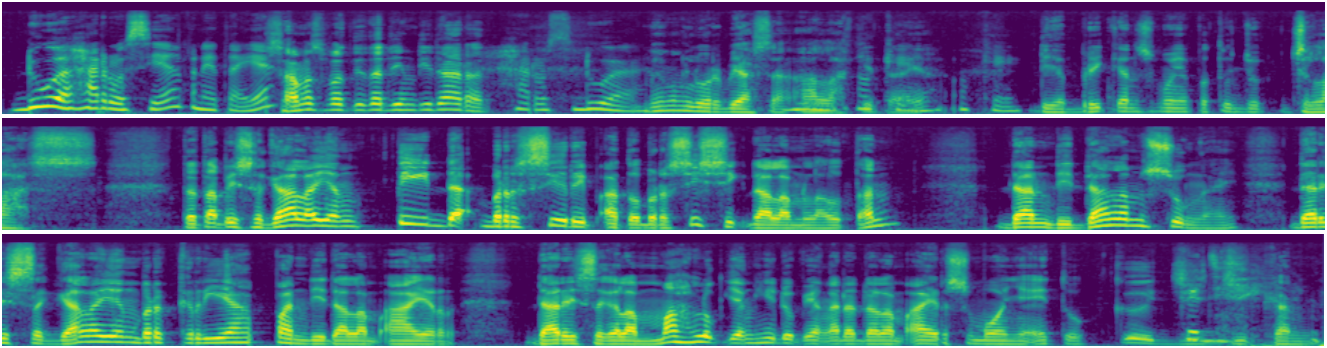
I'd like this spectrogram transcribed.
Dua harus ya pendeta ya Sama seperti tadi yang di darat. harus dua Memang luar biasa Hmm, Allah kita oke, ya. oke. Dia berikan semuanya petunjuk jelas. Tetapi segala yang tidak bersirip atau bersisik dalam lautan dan di dalam sungai, dari segala yang berkeriapan di dalam air, dari segala makhluk yang hidup yang ada dalam air semuanya itu kejijikan.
